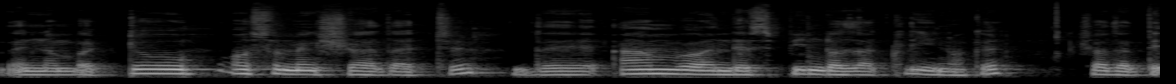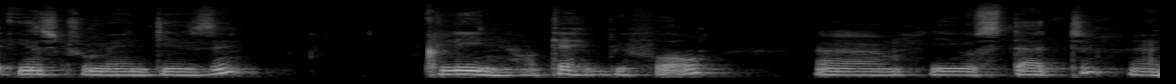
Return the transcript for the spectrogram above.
Then number two also make sure that the anvil and the spindles are clean okay? Sure that the instrument is clean okay? Before um, you start uh,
